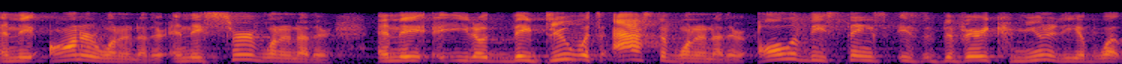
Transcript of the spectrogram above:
and they honor one another and they serve one another and they you know they do what's asked of one another. All of these things is the very community of what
